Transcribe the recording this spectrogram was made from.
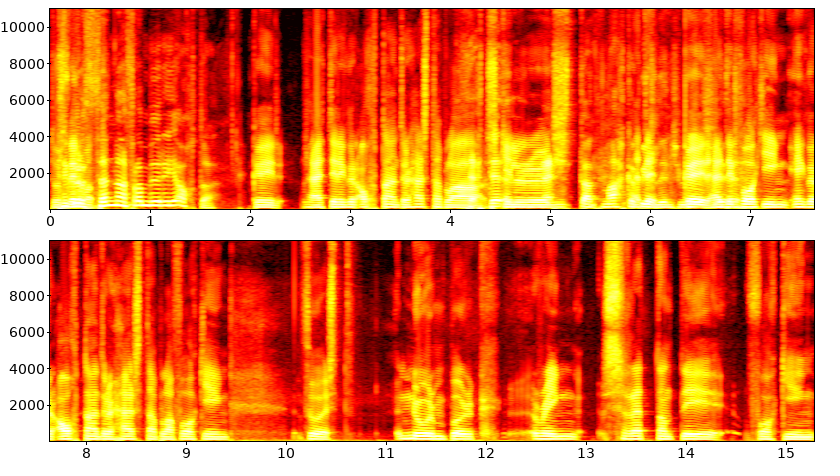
Tekur erum að- þennan framöður í átta? Gauir, þetta er einhver 800 hestabla þetta er mestan makka bílinn ég þetta er fokking einhver 800 hestabla fokking þú veist Nürnberg ring sreddandi fokking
